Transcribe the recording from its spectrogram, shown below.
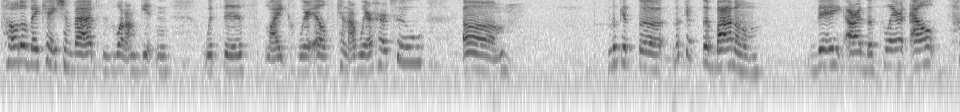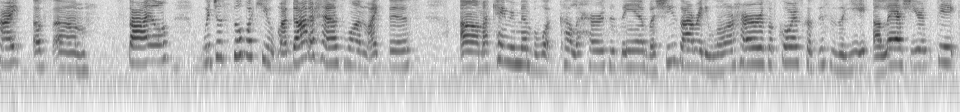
total vacation vibes is what I'm getting with this like where else can I wear her to um look at the look at the bottom they are the flared out type of um, style which is super cute my daughter has one like this um, I can't remember what color hers is in but she's already worn hers of course because this is a year a last year's pick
